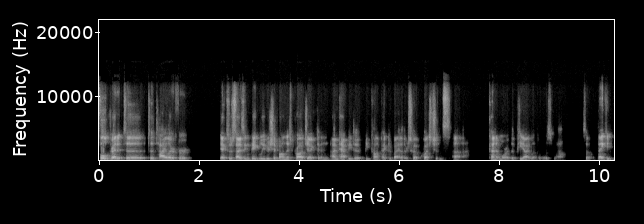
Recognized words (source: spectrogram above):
full credit to, to Tyler for exercising big leadership on this project. And I'm happy to be contacted by others who have questions uh, kind of more at the PI level as well. So thank you.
